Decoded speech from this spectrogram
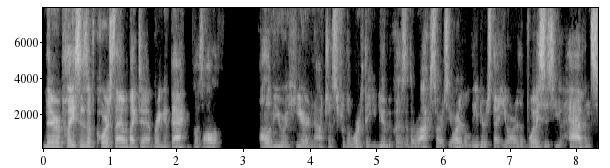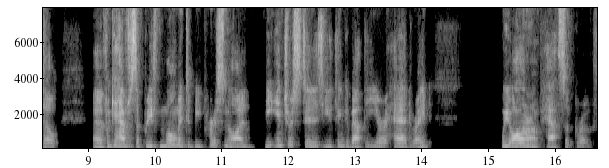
there are places of course that i would like to bring it back because all of all of you are here not just for the work that you do because of the rock stars you are the leaders that you are the voices you have. And so uh, if we can have just a brief moment to be personal i'd be interested as you think about the year ahead right? We all are on paths of growth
